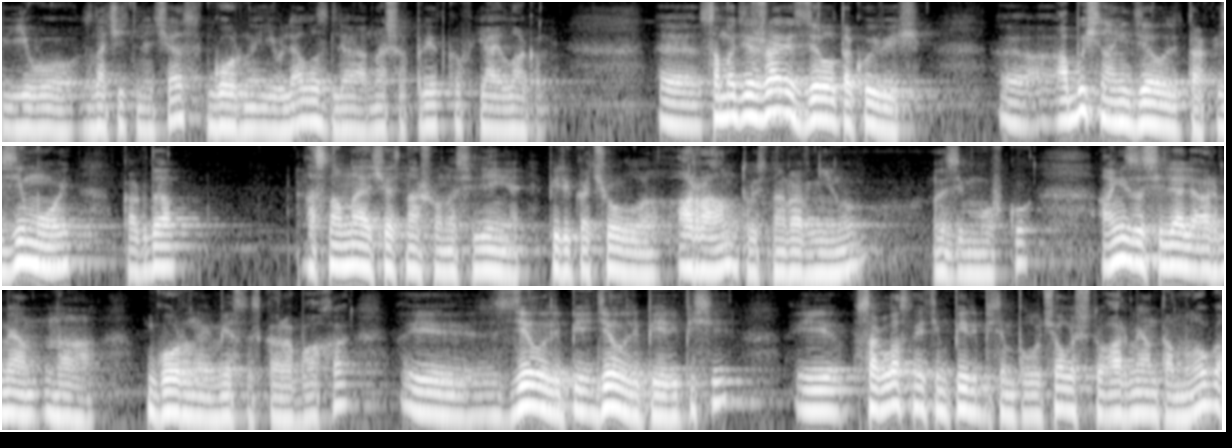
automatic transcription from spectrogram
его значительная часть, горная, являлась для наших предков яйлагами. Э, самодержавие сделал такую вещь. Э, обычно они делали так. Зимой, когда Основная часть нашего населения перекочевывала Аран, то есть на равнину, на зимовку. Они заселяли армян на горную местность Карабаха, и сделали, делали переписи, и согласно этим переписям получалось, что армян там много.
